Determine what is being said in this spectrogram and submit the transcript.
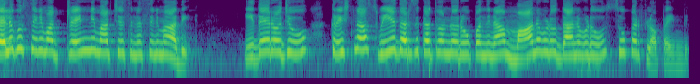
తెలుగు సినిమా ట్రెండ్ని మార్చేసిన సినిమా అది. ఇదే రోజు కృష్ణ స్వీయ దర్శకత్వంలో రూపొందిన మానవుడు దానవుడు సూపర్ ఫ్లాప్ అయింది.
